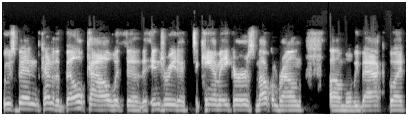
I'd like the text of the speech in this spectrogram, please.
who's been kind of the bell cow with the, the injury to, to Cam Akers. Malcolm Brown um, will be back, but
